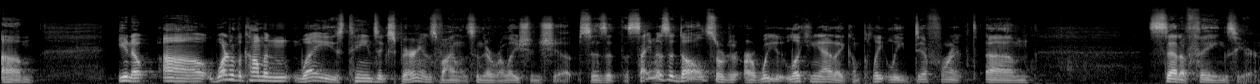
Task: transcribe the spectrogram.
um, you know, uh, what are the common ways teens experience violence in their relationships? Is it the same as adults, or are we looking at a completely different um, set of things here?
